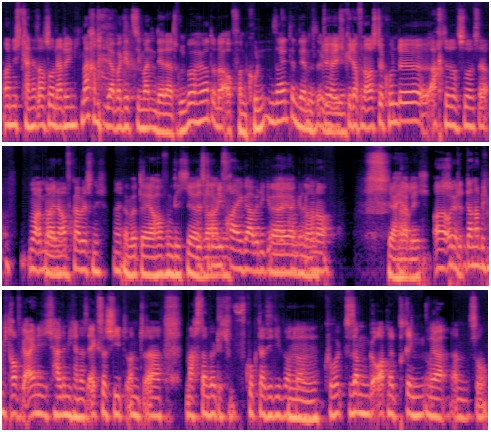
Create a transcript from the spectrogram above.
Und ich kann das auch so natürlich nicht machen. Ja, aber gibt's jemanden, der da drüber hört oder auch von Kundenseite, der das irgendwie. Der, ich gehe davon aus, der Kunde achtet auf sowas, ja. Me- Meine Ja. Aufgabe ist nicht. Nee. dann wird der ja hoffentlich äh, Das geht um sagen, die Freigabe, die gibt Ja, ja, Kunde, genau. Ja, herrlich. Äh, Schön. und dann habe ich mich darauf geeinigt, ich halte mich an das Excel-Sheet und äh, mach's dann wirklich, guck, dass ich die Wörter Mhm. korrekt zusammengeordnet bringe. Und Ja. Dann so.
